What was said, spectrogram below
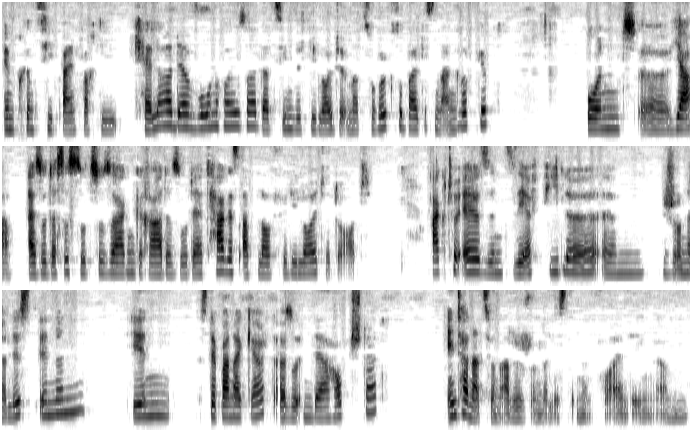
im Prinzip einfach die Keller der Wohnhäuser. Da ziehen sich die Leute immer zurück, sobald es einen Angriff gibt. Und äh, ja, also das ist sozusagen gerade so der Tagesablauf für die Leute dort. Aktuell sind sehr viele ähm, JournalistInnen in Stepanakert, also in der Hauptstadt, internationale Journalistinnen vor allen Dingen, ähm,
